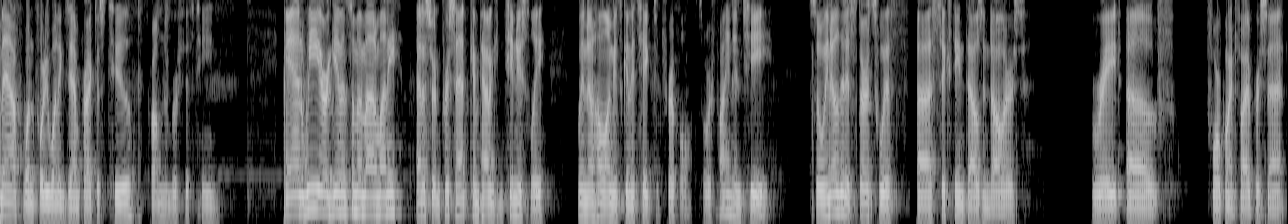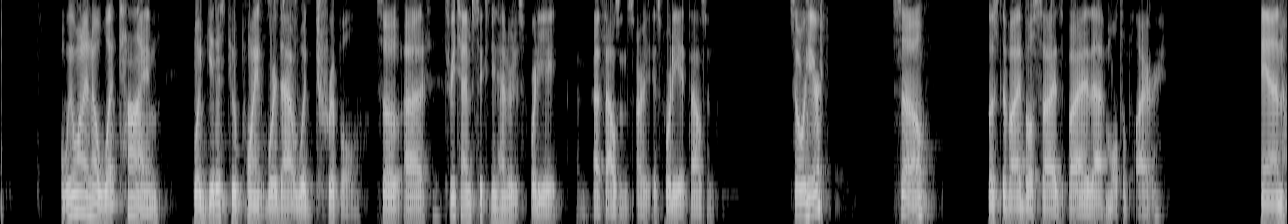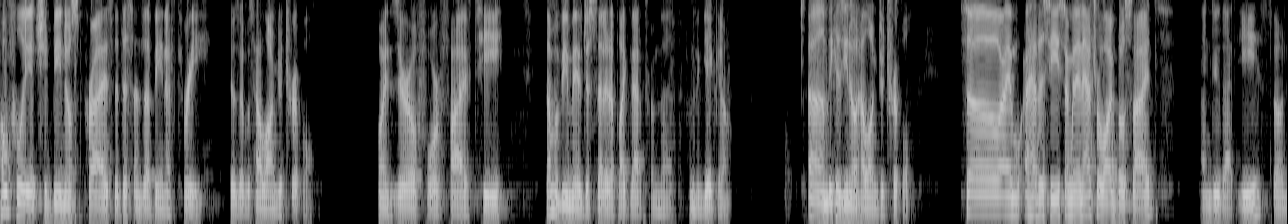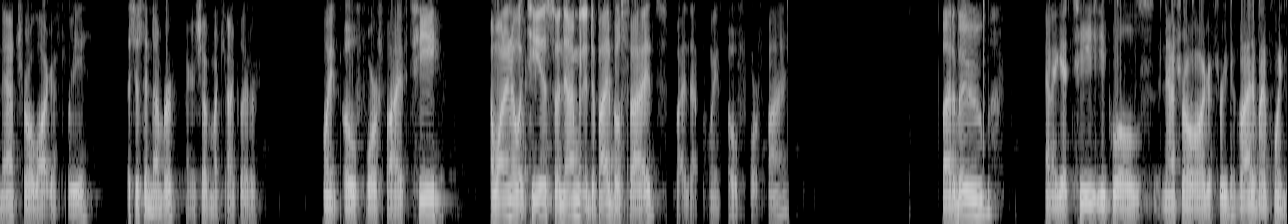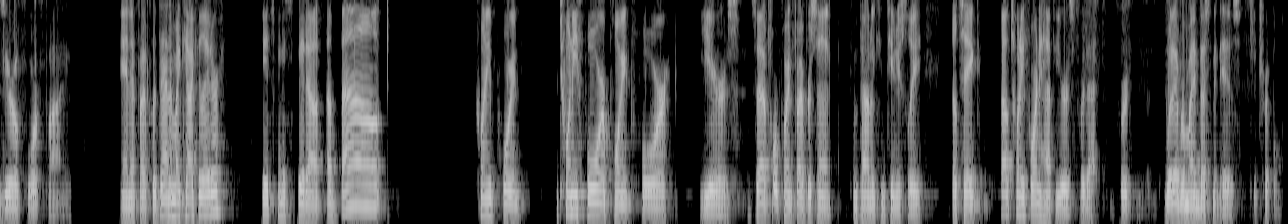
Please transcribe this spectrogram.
Math 141 exam practice 2, problem number 15. And we are given some amount of money at a certain percent compounded continuously. We know how long it's going to take to triple. So we're finding T. So we know that it starts with uh, $16,000, rate of 4.5%. We want to know what time would get us to a point where that would triple. So uh, 3 times 1600 is 48,000, uh, sorry, is 48,000. So we're here. So let's divide both sides by that multiplier. And hopefully it should be no surprise that this ends up being a 3 because it was how long to triple. 0.045t. Some of you may have just set it up like that from the from the get-go um, because you know how long to triple. So I'm, I have this e, so I'm going to natural log both sides, undo that e, so natural log of 3. That's just a number. I can shove in my calculator. 0.045t. I want to know what t is, so now I'm going to divide both sides by that 0.045. Bada boom. And I get t equals natural log of 3 divided by 0.045. And if I put that in my calculator, it's going to spit out about 20 point, 24.4 years. So at 4.5% compounded continuously, it'll take about 24 and a half years for that, for whatever my investment is to triple.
